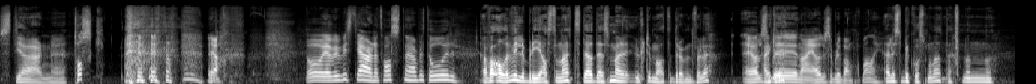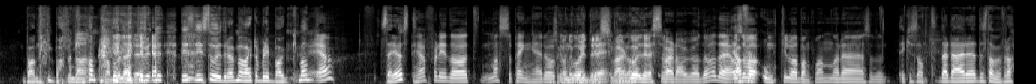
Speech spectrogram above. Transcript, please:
stjernetosk? Ja. Å, jeg vil bli stjernetosk når jeg har blitt ord. Ja, for alle ville bli astronaut. Det er jo det som er den ultimate drømmen, føler jeg. Jeg har lyst til å bli, nei, jeg har lyst til å bli bankmann. Jeg. Jeg har lyst til å bli kosmonaut. Men bank, Men da, bankmann da må du lære du, de, de store drømmene har vært å bli bankmann. Ja, Seriøst? ja, fordi da masse penger og Så kan du gå i dress hver dag. gå i dress hver dag. Og det var det. Og Ja, så for- var onkel var bankmann. Når det, så det, Ikke sant. Det er der eh, det stammer fra.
